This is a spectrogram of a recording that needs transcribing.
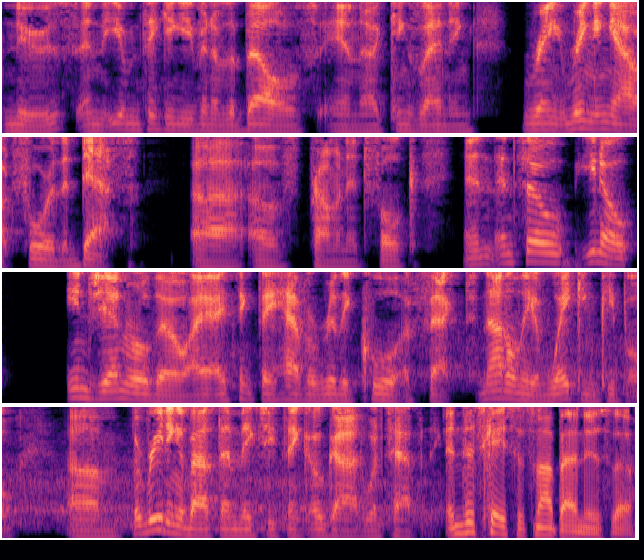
news, and even thinking even of the bells in uh, King's Landing ring, ringing out for the death uh, of prominent folk, and and so you know, in general, though, I, I think they have a really cool effect, not only of waking people, um, but reading about them makes you think, oh God, what's happening? In this case, it's not bad news though.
